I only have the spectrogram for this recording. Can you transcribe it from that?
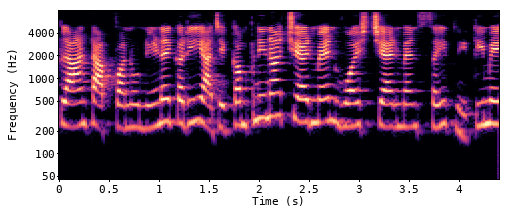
પ્લાન્ટ આપવાનો નિર્ણય કરી આજે કંપનીના ચેરમેન, વોઇસ ચેરમેન સહિતની ટીમે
